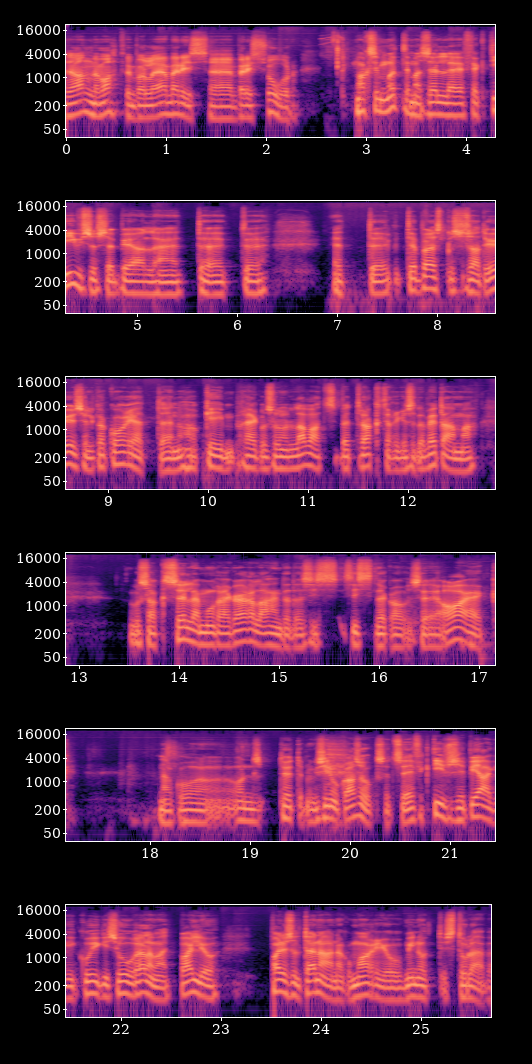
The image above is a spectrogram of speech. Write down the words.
see andmemaht võib olla jah päris, päris suur. ma hakkasin mõtlema selle efektiivsuse peale, et, et et tõepoolest, kui sa saad öösel ka korjata, noh okei okay,, praegu sul on lavad, sa pead traktoriga seda vedama kui saaks selle mure ka ära lahendada, siis, siis nagu see aeg nagu on, töötab nagu sinu kasuks, et see efektiivsus ei peagi kuigi suur olema, et palju, palju sul täna nagu marju minutis tuleb?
